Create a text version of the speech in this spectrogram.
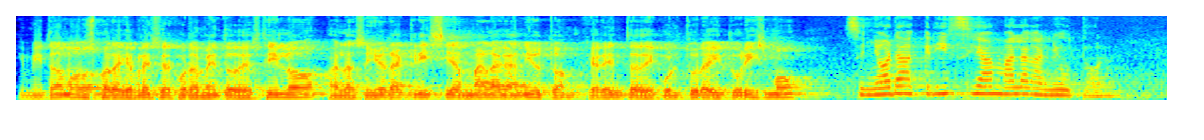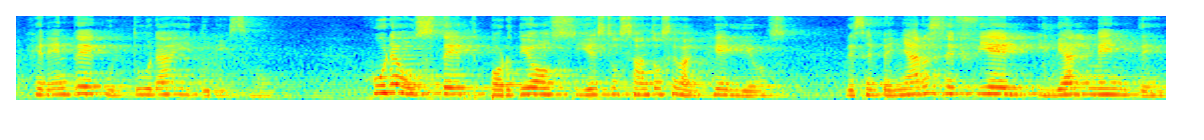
Invitamos para que preste el juramento de estilo a la señora Crisia Málaga Newton, gerente de Cultura y Turismo Señora Crisia Málaga Newton, gerente de Cultura y Turismo, ¿jura usted por Dios y estos santos evangelios desempeñarse fiel y lealmente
